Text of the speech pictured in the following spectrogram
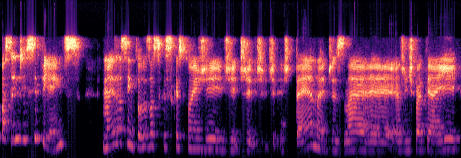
bastante incipientes, Mas, assim, todas as questões de, de, de, de, de damages, né, é, a gente vai ter aí,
